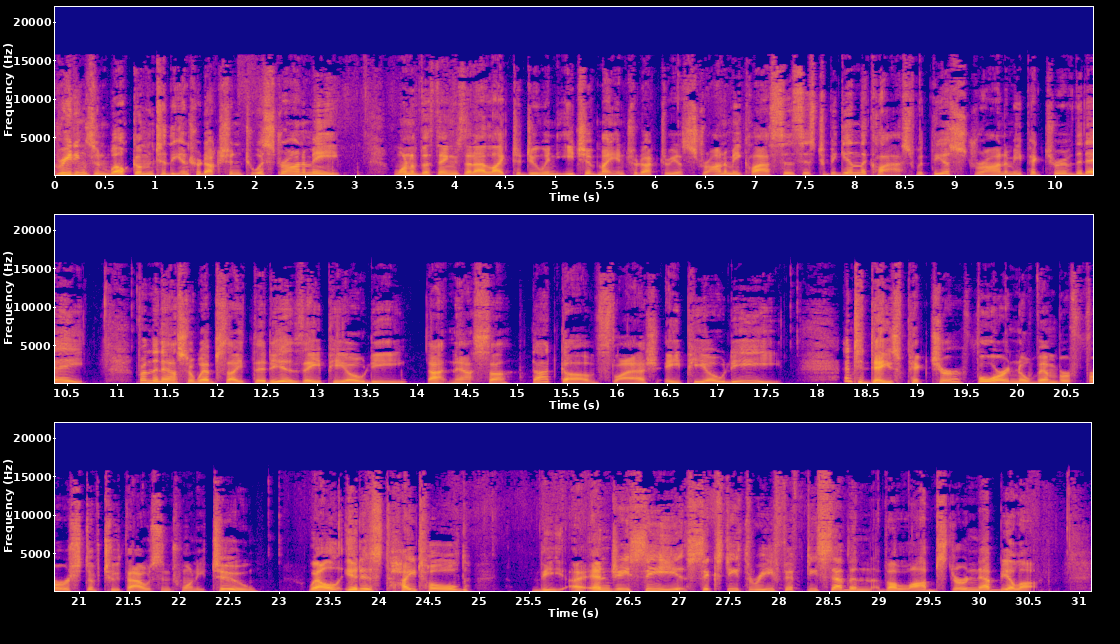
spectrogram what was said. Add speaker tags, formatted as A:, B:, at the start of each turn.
A: Greetings and welcome to the introduction to astronomy. One of the things that I like to do in each of my introductory astronomy classes is to begin the class with the astronomy picture of the day from the NASA website that is apod.nasa.gov apod. And today's picture for November 1st of 2022. Well, it is titled the uh, NGC 6357, the Lobster Nebula.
